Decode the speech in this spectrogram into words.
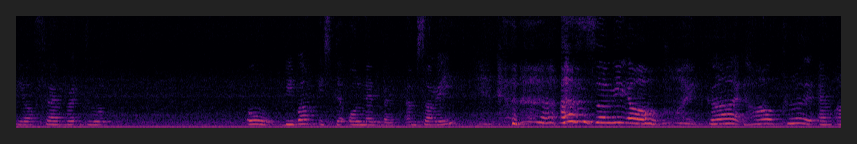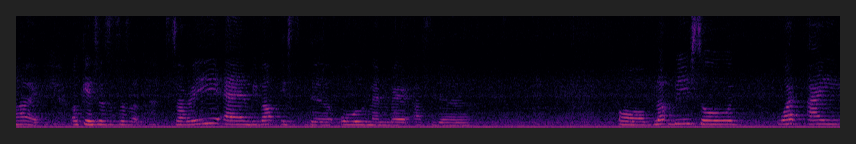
your favorite group. Oh, B-bomb is the old member. I'm sorry. I'm sorry. Oh my god, how cruel am I? Okay, so so so, so. sorry. And B-bomb is the old member of the oh Block B. So what I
